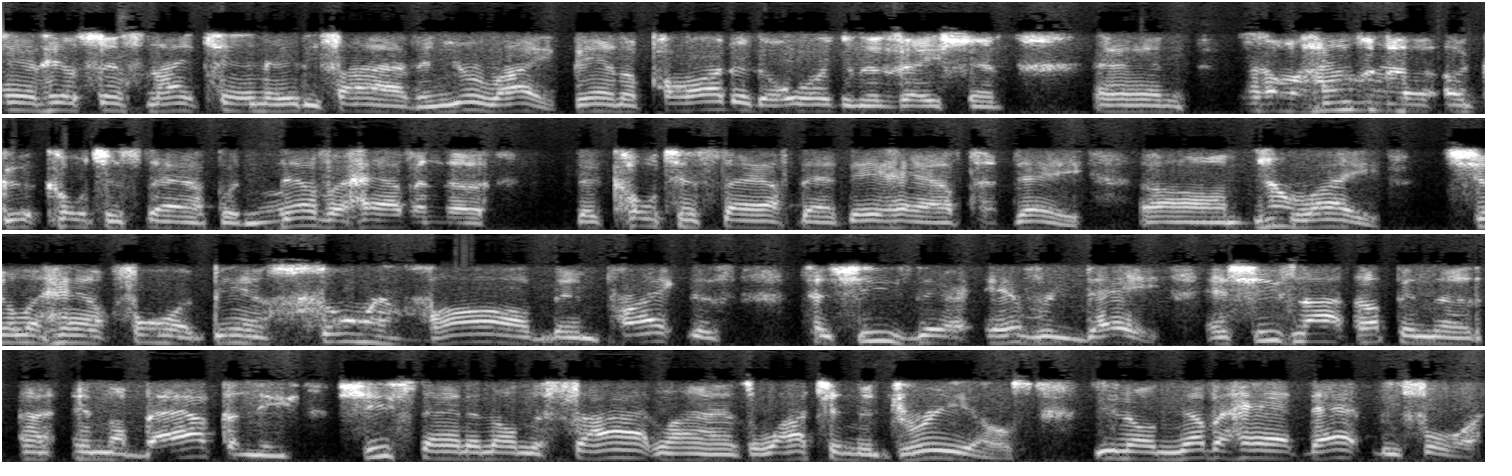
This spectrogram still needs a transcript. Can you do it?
been here since 1985, and you're right, being a part of the organization and you know having a, a good coaching staff, but never having the the coaching staff that they have today. Um, you're right. Hamp Ford being so involved in practice till she's there every day, and she's not up in the uh, in the balcony. She's standing on the sidelines watching the drills. You know, never had that before.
